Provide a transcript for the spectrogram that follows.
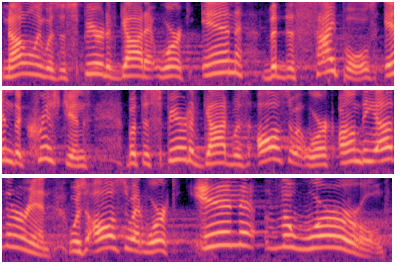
not only was the Spirit of God at work in the disciples, in the Christians, but the Spirit of God was also at work on the other end, was also at work in the world,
